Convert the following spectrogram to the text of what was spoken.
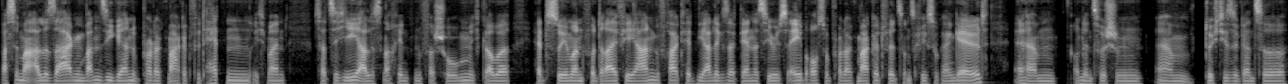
was immer alle sagen, wann sie gerne Product Market Fit hätten. Ich meine, es hat sich eh alles nach hinten verschoben. Ich glaube, hättest du jemanden vor drei, vier Jahren gefragt, hätten die alle gesagt, ja, in der Series A brauchst du Product Market Fit, sonst kriegst du kein Geld. Ähm, und inzwischen ähm, durch diese ganze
